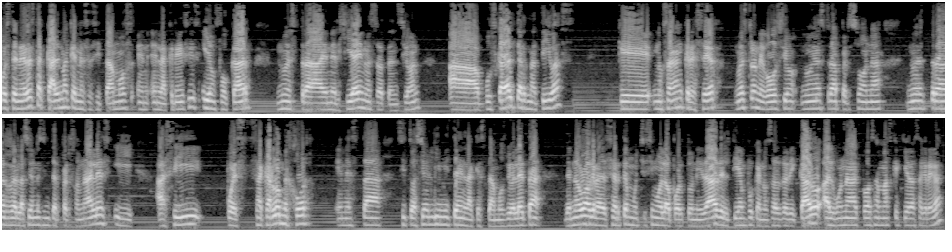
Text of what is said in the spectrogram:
pues tener esta calma que necesitamos en, en la crisis y enfocar nuestra energía y nuestra atención a buscar alternativas que nos hagan crecer nuestro negocio, nuestra persona, nuestras relaciones interpersonales y así pues sacarlo mejor en esta situación límite en la que estamos. Violeta, de nuevo agradecerte muchísimo la oportunidad, el tiempo que nos has dedicado. ¿Alguna cosa más que quieras agregar?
